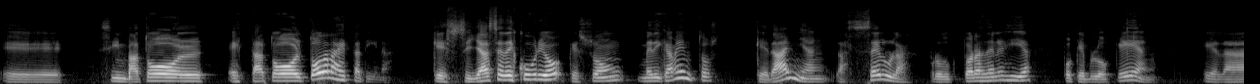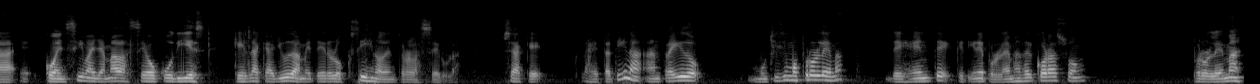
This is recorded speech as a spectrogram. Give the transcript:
eh, Simbatol, Estatol, todas las estatinas, que ya se descubrió que son medicamentos que dañan las células productoras de energía porque bloquean eh, la eh, coenzima llamada COQ10, que es la que ayuda a meter el oxígeno dentro de las células. O sea que las estatinas han traído muchísimos problemas de gente que tiene problemas del corazón, problemas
